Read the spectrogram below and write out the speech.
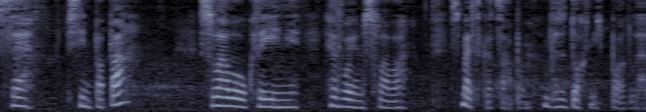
Все, всім папа. Слава Україні! Героям слава! Смерть кацапам! Ви здохніть, падли!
